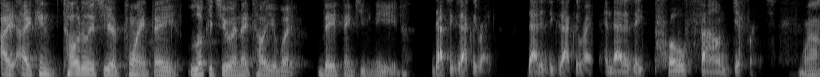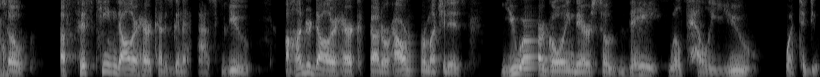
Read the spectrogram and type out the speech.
I, I can totally see your point. They look at you and they tell you what they think you need. That's exactly right. That is exactly right. And that is a profound difference. Wow. So a $15 haircut is going to ask you a $100 haircut or however much it is. You are going there so they will tell you what to do.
